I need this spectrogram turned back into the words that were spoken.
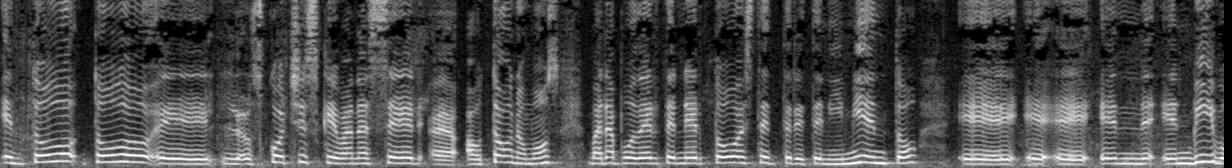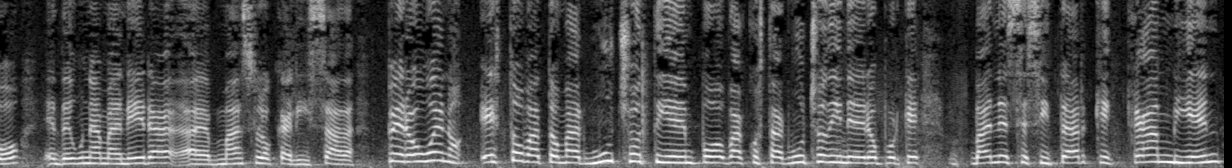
en todo, todo eh, los coches que van a ser eh, autónomos van a poder tener todo este entretenimiento eh, en, en, vivo de una manera más localizada. Pero bueno, esto va a tomar mucho tiempo, va a costar mucho dinero porque va a necesitar que cambien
